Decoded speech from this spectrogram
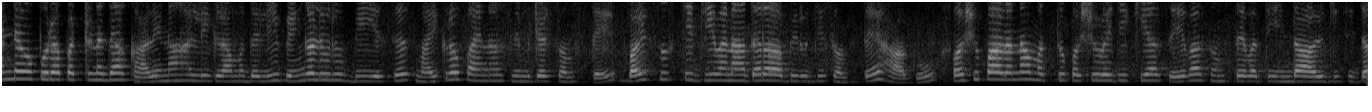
ಪಾಂಡವಪುರ ಪಟ್ಟಣದ ಕಾಳೇನಹಳ್ಳಿ ಗ್ರಾಮದಲ್ಲಿ Bengaluru BSS micro finance limited ಸಂಸ್ಥೆ, ಬೈ ಸುಸ್ಥಿರ್ ಜೀವನಾಧಾರ ಅಭಿವೃದ್ಧಿ ಸಂಸ್ಥೆ ಹಾಗೂ ಪಶುಪಾಲನಾ ಮತ್ತು ಪಶುವೈದ್ಯಕೀಯ ಸೇವಾ ಸಂಸ್ಥೆ ವತಿಯಿಂದ ಆಯೋಜಿಸಿದ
